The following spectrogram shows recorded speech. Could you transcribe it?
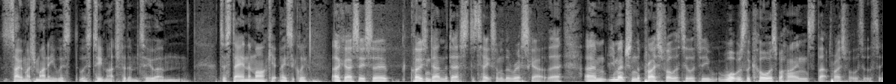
so much money was was too much for them to um, to stay in the market basically. Okay, I see. So closing down the desk to take some of the risk out there. Um, you mentioned the price volatility. What was the cause behind that price volatility?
